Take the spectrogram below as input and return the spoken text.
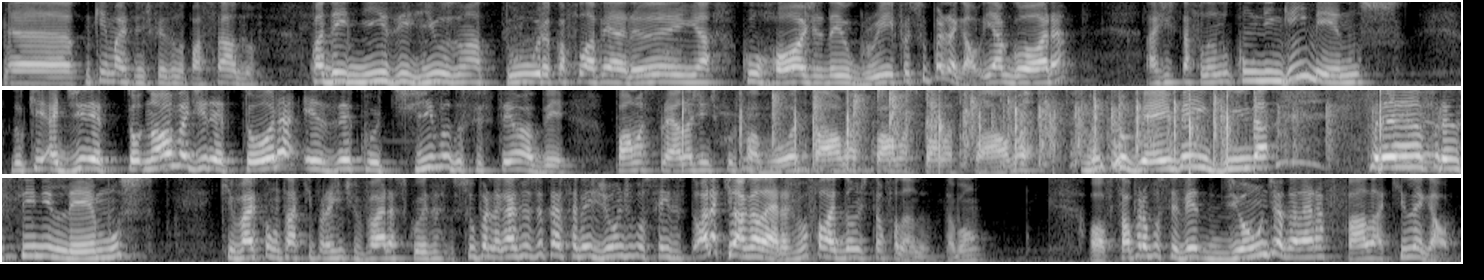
Uh, com quem mais a gente fez ano passado? Com a Denise Rios da Natura, com a Flávia Aranha, com o Roger da Green. Foi super legal. E agora a gente está falando com ninguém menos do que a diretor, nova diretora executiva do Sistema B. Palmas para ela, gente, por favor. Palmas, palmas, palmas, palmas. Muito bem, bem-vinda, Fran Francine Lemos, que vai contar aqui pra gente várias coisas super legais, mas eu quero saber de onde vocês estão. Olha aqui, ó, galera, já vou falar de onde estão falando, tá bom? Ó, só para você ver de onde a galera fala, que legal.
